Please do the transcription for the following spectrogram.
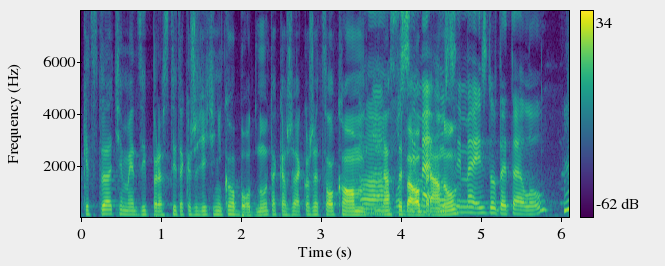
keď to dáte medzi prsty, také, že idete niekoho bodnú, takáže akože celkom na seba musíme, obranu. Musíme ísť do detailov.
